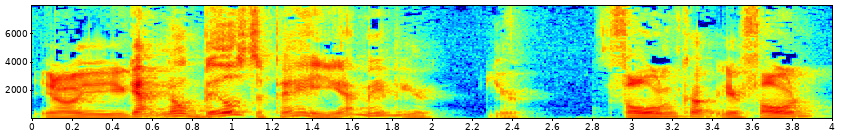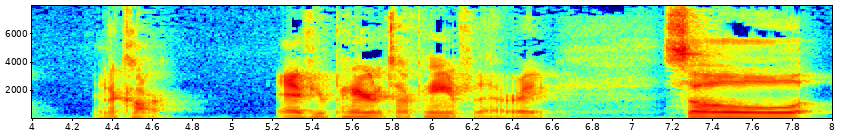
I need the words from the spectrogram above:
You know, you got no bills to pay. You got maybe your your phone, your phone, and a car. If your parents are paying for that, right? So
